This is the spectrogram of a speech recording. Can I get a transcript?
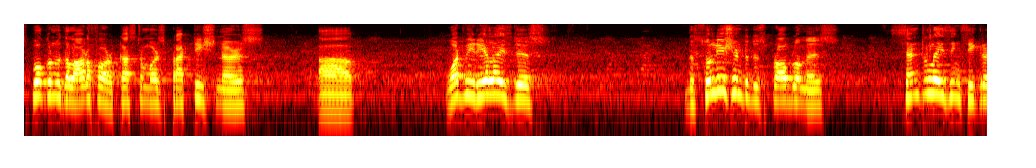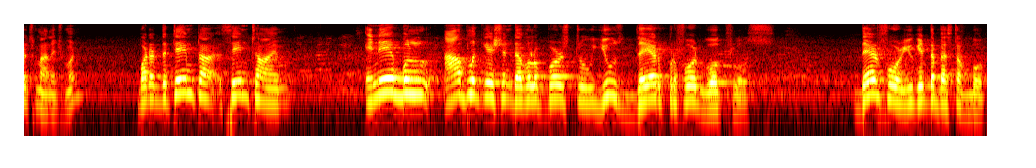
spoken with a lot of our customers, practitioners, uh, what we realized is the solution to this problem is centralizing secrets management, but at the same, same time, enable application developers to use their preferred workflows. Therefore, you get the best of both.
